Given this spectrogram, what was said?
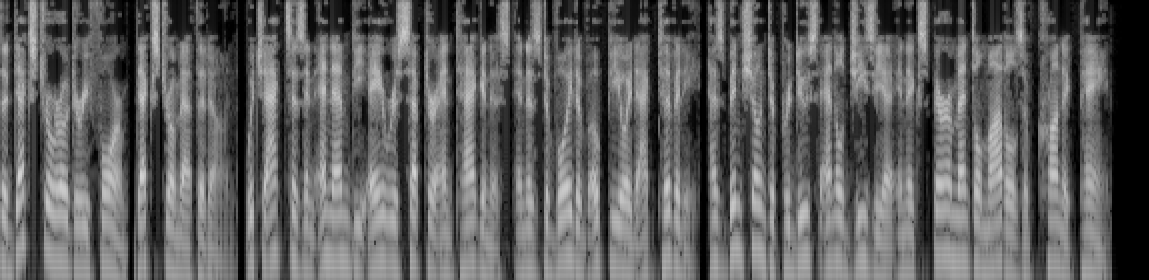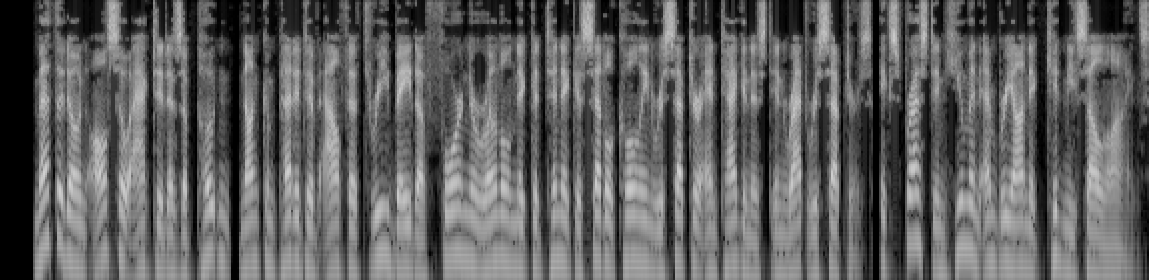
The dextrorotary form dextromethadone, which acts as an NMDA receptor antagonist and is devoid of opioid activity, has been shown to produce analgesia in experimental models of chronic pain. Methadone also acted as a potent, noncompetitive alpha-3-beta-4 neuronal nicotinic acetylcholine receptor antagonist in rat receptors, expressed in human embryonic kidney cell lines.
